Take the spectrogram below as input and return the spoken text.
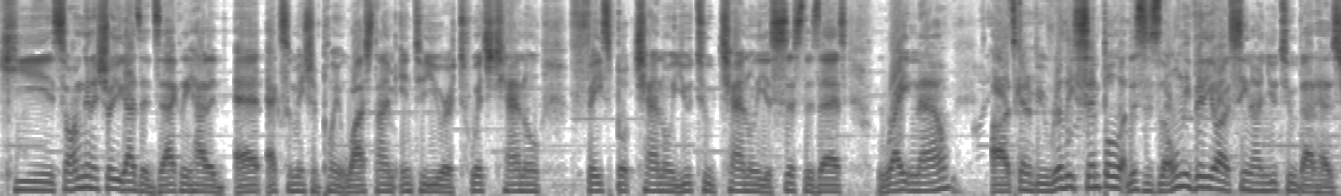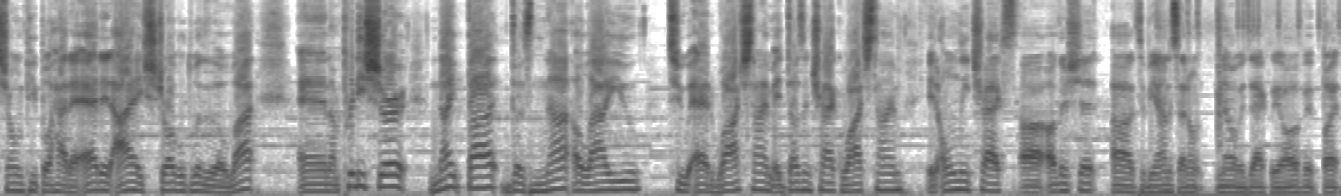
Kids? So I'm gonna show you guys exactly how to add exclamation point watch time into your Twitch channel, Facebook channel, YouTube channel, your sister's ass right now. Uh, it's gonna be really simple. This is the only video I've seen on YouTube that has shown people how to add it. I struggled with it a lot, and I'm pretty sure Nightbot does not allow you to add watch time. It doesn't track watch time. It only tracks uh, other shit. Uh, to be honest, I don't know exactly all of it, but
